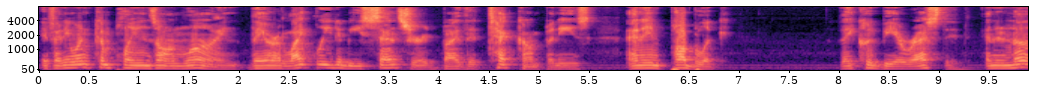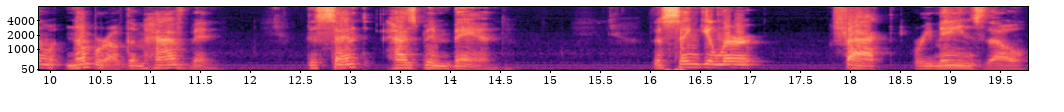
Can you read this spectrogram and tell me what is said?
if anyone complains online, they are likely to be censored by the tech companies, and in public, they could be arrested. And a number of them have been. Dissent has been banned. The singular fact remains, though,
